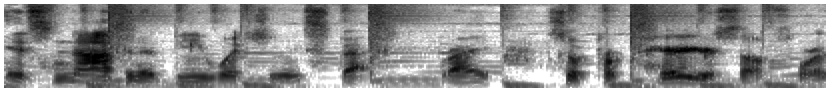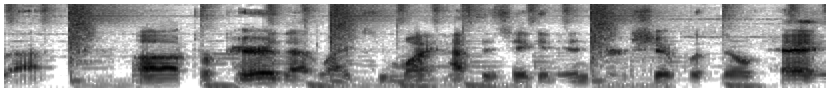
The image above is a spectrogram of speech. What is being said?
It's not going to be what you expect, right? So prepare yourself for that. Uh, prepare that like you might have to take an internship with no pay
